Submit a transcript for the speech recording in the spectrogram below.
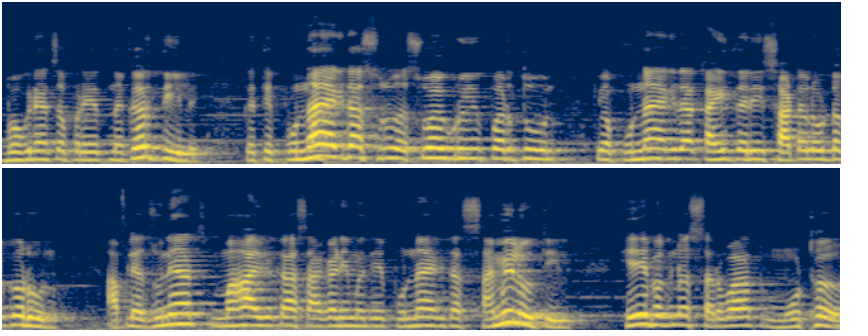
भोगण्याचा प्रयत्न करतील तर ते पुन्हा एकदा स्व स्वगृही परतून किंवा पुन्हा एकदा काहीतरी साटलोटं करून आपल्या जुन्याच महाविकास आघाडीमध्ये पुन्हा एकदा सामील होतील हे बघणं सर्वात मोठं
